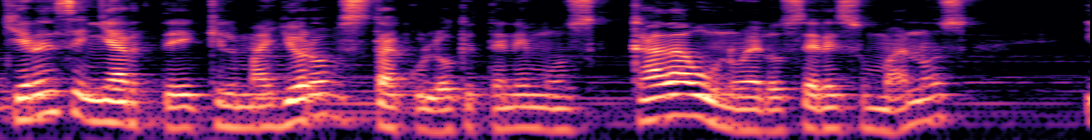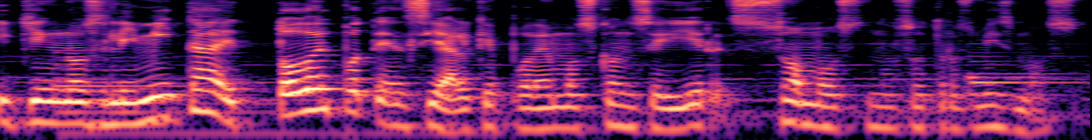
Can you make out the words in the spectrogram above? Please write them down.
quiero enseñarte que el mayor obstáculo que tenemos cada uno de los seres humanos y quien nos limita de todo el potencial que podemos conseguir somos nosotros mismos.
